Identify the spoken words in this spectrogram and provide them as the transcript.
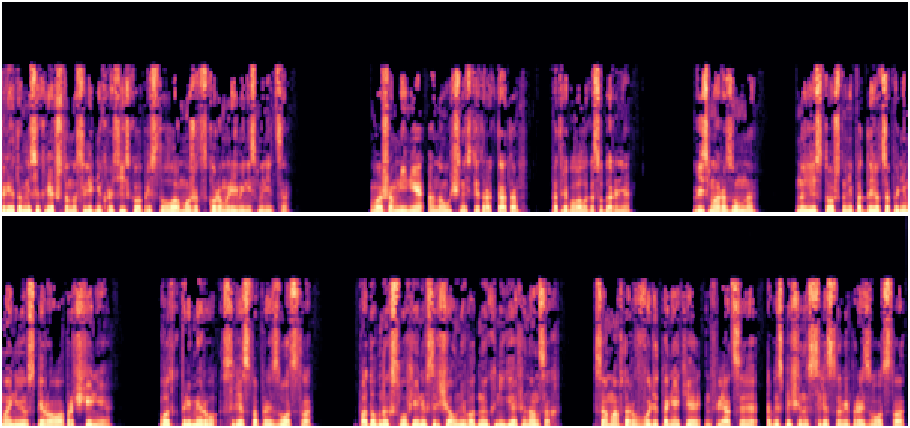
При этом не секрет, что наследник российского престола может в скором времени смениться. «Ваше мнение о научности трактата?» — потребовала государыня. «Весьма разумно но есть то, что не поддается пониманию с первого прочтения. Вот, к примеру, средства производства. Подобных слов я не встречал ни в одной книге о финансах. Сам автор вводит понятие инфляция, обеспеченность средствами производства.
